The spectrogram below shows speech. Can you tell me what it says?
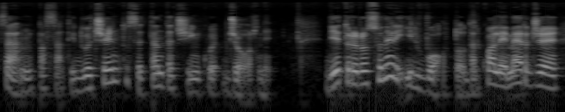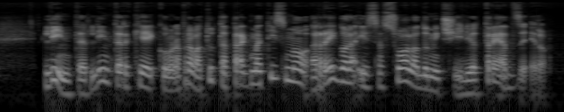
saranno passati 275 giorni. Dietro i rossoneri il vuoto, dal quale emerge l'Inter, l'Inter che con una prova tutta pragmatismo regola il Sassuolo a domicilio 3-0.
